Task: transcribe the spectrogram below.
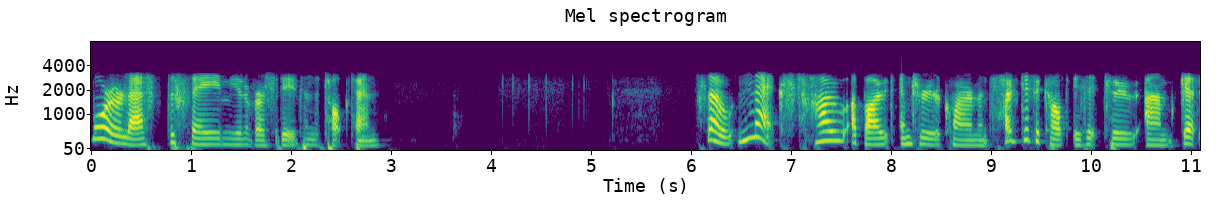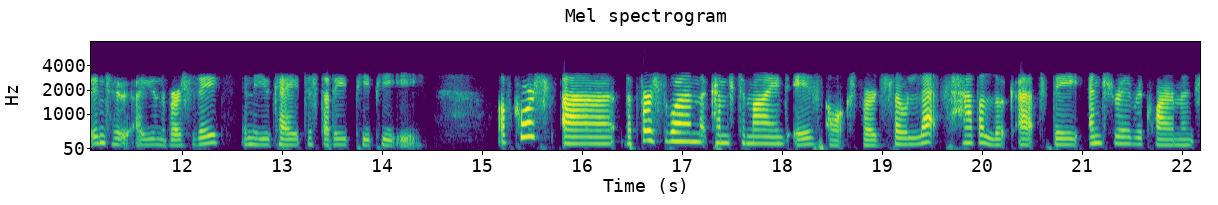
more or less the same universities in the top 10. So next, how about entry requirements? How difficult is it to um, get into a university in the UK to study PPE? Of course, uh, the first one that comes to mind is Oxford. So let's have a look at the entry requirements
